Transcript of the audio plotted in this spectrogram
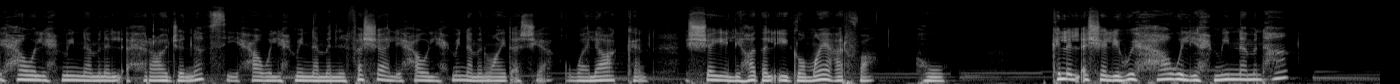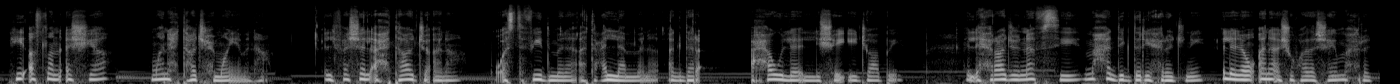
يحاول يحمينا من الإحراج النفسي يحاول يحمينا من الفشل يحاول يحمينا من وايد أشياء. ولكن الشيء اللي هذا الإيجو ما يعرفه هو كل الأشياء اللي هو يحاول يحمينا منها هي أصلا أشياء ما نحتاج حماية منها. الفشل أحتاجه أنا وأستفيد منه أتعلم منه أقدر أحوله لشيء إيجابي. الإحراج النفسي ما حد يقدر يحرجني إلا لو أنا أشوف هذا الشيء محرج.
